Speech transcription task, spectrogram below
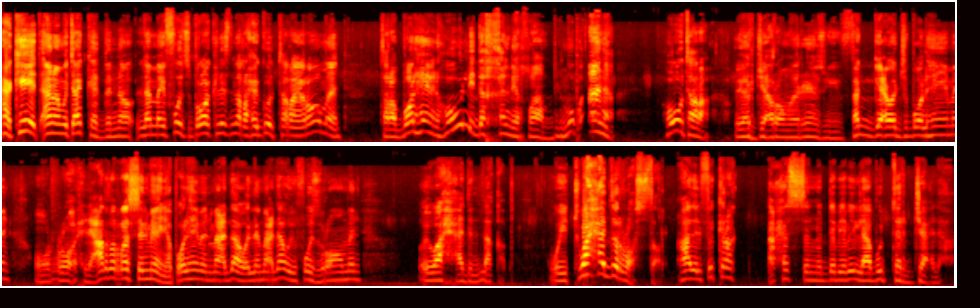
أكيد أنا متأكد إنه لما يفوز بروك ليزنر راح يقول ترى يا رومان ترى بول هيمن هو اللي دخلني ال Rumble مو أنا هو ترى ويرجع رومان رينز ويفقع وجه بول هيمن ونروح لعرض ال WrestleMania. بول هيمن مع ذا ولا مع ذا ويفوز رومان ويوحد اللقب ويتوحد ال roster. هذه الفكرة أحس إنه ال WWE لابد ترجع لها.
